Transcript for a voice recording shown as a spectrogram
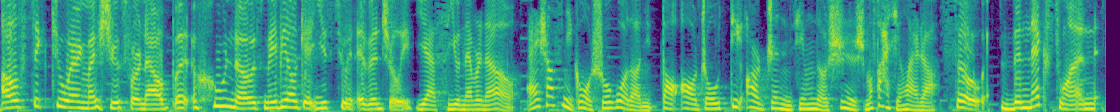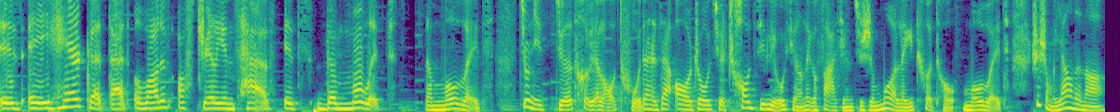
I'll stick to wearing my shoes for now, but who knows? Maybe I'll get used to it eventually. Yes, you never know。哎，上次你跟我说过的，你到澳洲第二震惊的是什么发型来着？ So, the next one is a haircut that a lot of Australians have. It's the mullet. The mullet，就是你觉得特别老土，但是在澳洲却超级流行的那个发型，就是莫雷特头 （mullet） 是什么样的呢？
